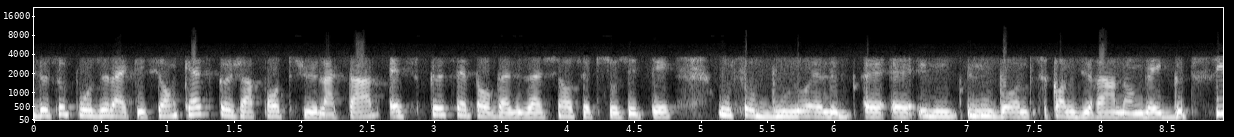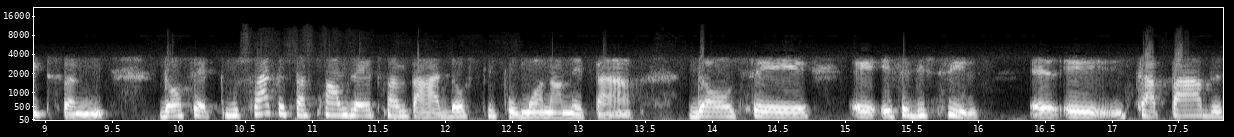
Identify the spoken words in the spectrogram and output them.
de se poser la question qu'est-ce que j'apporte sur la table? Est-ce que cette organisation, cette société ou ce boulot est, une, bonne, ce qu'on dirait en anglais, good fit for me? Donc c'est pour ça que ça semble être un paradoxe qui pour moi n'en est pas. Donc c'est et, et c'est difficile et, ça part de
